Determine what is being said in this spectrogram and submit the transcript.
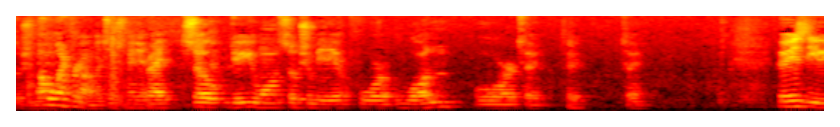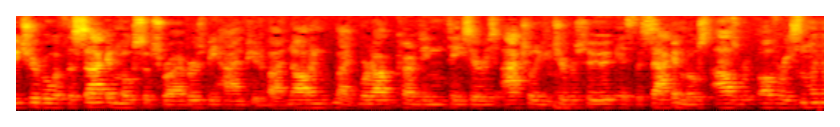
Social oh, media. Oh, I forgot about social media. Right. So, do you want social media for one, or two? Two. Two. Who is the YouTuber with the second most subscribers behind PewDiePie? Not in, like we're not counting T series. Actual YouTubers. Who is the second most as of recently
